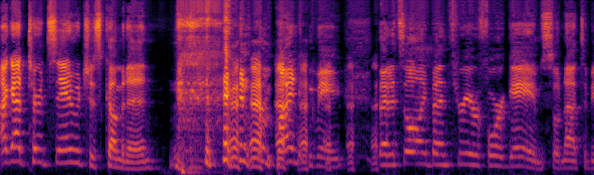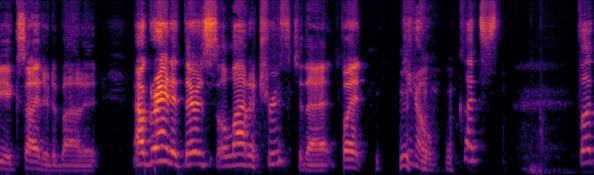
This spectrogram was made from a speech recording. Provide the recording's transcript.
I got turd sandwiches coming in and reminding me that it's only been three or four games, so not to be excited about it. Now, granted, there's a lot of truth to that, but you know, let's let,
